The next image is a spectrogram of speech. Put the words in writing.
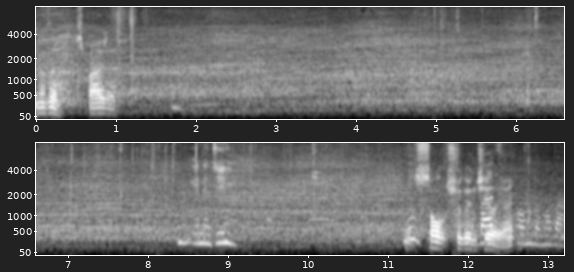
Another spider. Energy. Salt, sugar and chili, right? Không được mà bạn.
